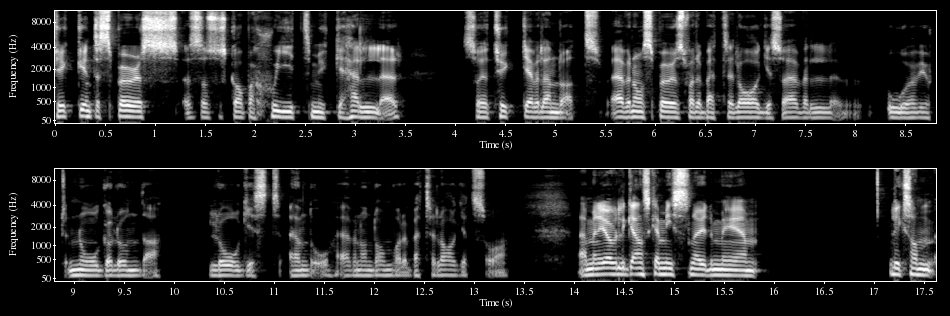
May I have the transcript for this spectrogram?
tycker inte Spurs alltså, skapar skit mycket heller. Så jag tycker väl ändå att även om Spurs var det bättre laget så är väl oavgjort någorlunda logiskt ändå, även om de var det bättre laget. Så ja, men jag är väl ganska missnöjd med liksom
